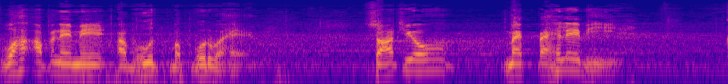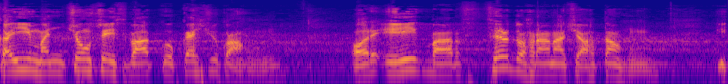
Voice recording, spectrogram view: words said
वह अपने में अभूतपूर्व है। साथियों, मैं पहले भी कई मंचों से इस बात को कह चुका हूँ और एक बार फिर दोहराना चाहता हूँ कि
